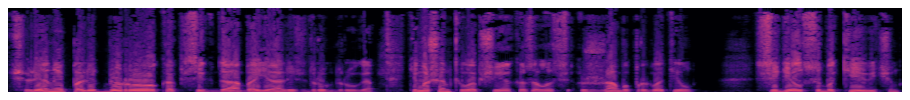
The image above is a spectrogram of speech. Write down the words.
Члены политбюро, как всегда, боялись друг друга. Тимошенко вообще, оказалось, жабу проглотил. Сидел с Собакевичем,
